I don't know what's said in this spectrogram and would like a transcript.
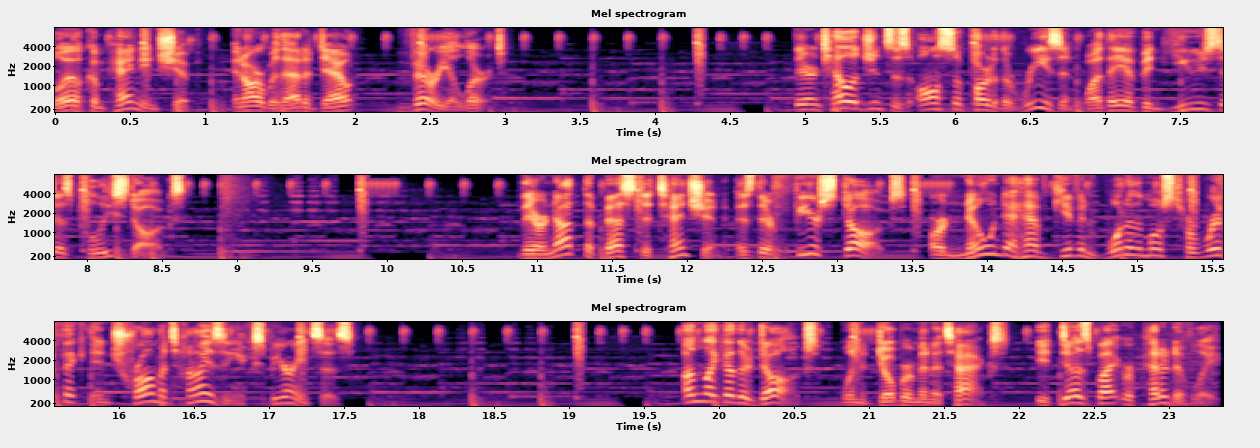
loyal companionship, and are without a doubt very alert. Their intelligence is also part of the reason why they have been used as police dogs. They are not the best attention as their fierce dogs are known to have given one of the most horrific and traumatizing experiences. Unlike other dogs, when a Doberman attacks, it does bite repetitively.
